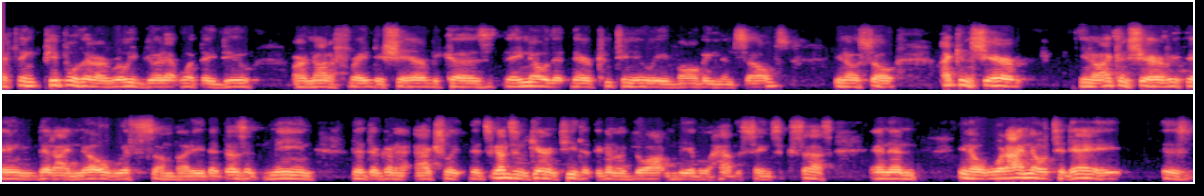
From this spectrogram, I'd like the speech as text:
I think people that are really good at what they do are not afraid to share because they know that they're continually evolving themselves, you know. So I can share, you know, I can share everything that I know with somebody. That doesn't mean that they're going to actually. It doesn't guarantee that they're going to go out and be able to have the same success and then, you know, what I know today is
